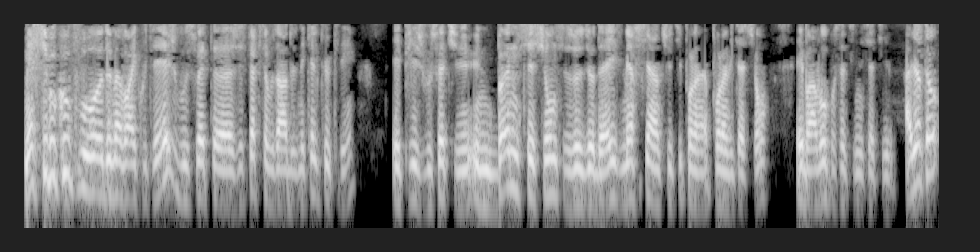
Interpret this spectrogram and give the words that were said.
Merci beaucoup pour euh, de m'avoir écouté. Je vous souhaite, euh, j'espère que ça vous aura donné quelques clés. Et puis, je vous souhaite une, bonne session de ces Audio Days. Merci à Intuiti pour l'invitation et bravo pour cette initiative. À bientôt.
